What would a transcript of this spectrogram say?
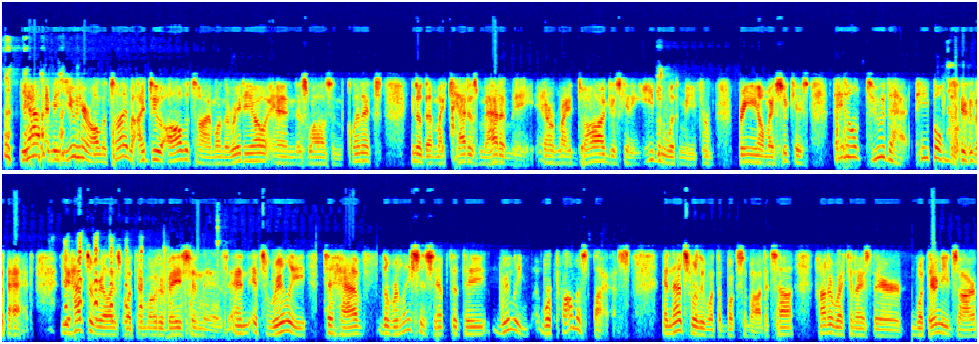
doing. yeah, I mean, you hear all the time. I do all the time on the radio and as well as in clinics. You know that my cat is mad at me or my dog is getting even with me for bringing out my suitcase. They don't do that. People do that. You have to realize what their motivation is, and it's really to have the relationship that they really were promised by us. And that's really what the book's about. It's how, how to recognize their, what their needs are,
